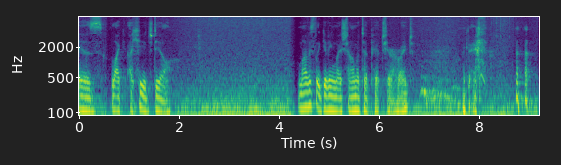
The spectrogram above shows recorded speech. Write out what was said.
is like a huge deal. I'm obviously giving my shamatha pitch here, right? Okay.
